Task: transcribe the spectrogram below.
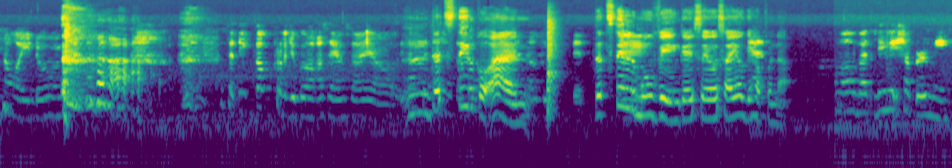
No, I don't. project ko ka sayaw-sayaw. Mm, that's still kuan. That's still moving kay sayo sayo gihapon na. Oo, but dili siya per me.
